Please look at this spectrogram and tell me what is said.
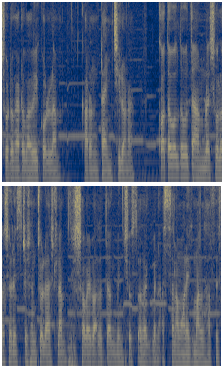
ছোটোখাটোভাবেই করলাম, কারণ টাইম ছিল না। কথা বলতে বলতে আমরা ষোলোশোর স্টেশন চলে আসলাম। সবাই ভালো থাকবেন, সুস্থ থাকবেন। আসসালামু আলাইকুম, আল্লাহ হাফেজ।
